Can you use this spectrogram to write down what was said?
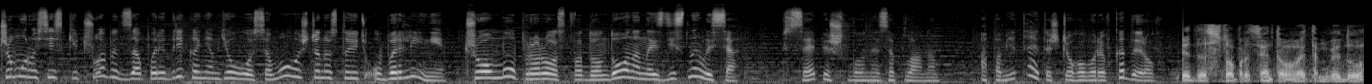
Чому російський чобіт за передріканням його самого ще не стоїть у Берліні? Чому пророцтва Дондона не здійснилися? Все пішло не за планом. А пам'ятаєте, що говорив Кадиров? Это сто процентов в этом году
